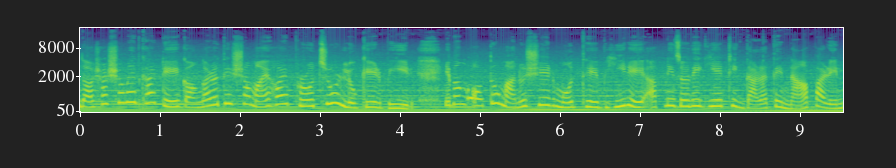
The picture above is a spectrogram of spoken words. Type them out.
দশাশ্বমেধ ঘাটে গঙ্গারতির সময় হয় প্রচুর লোকের ভিড় এবং অত মানুষের মধ্যে ভিড়ে আপনি যদি গিয়ে ঠিক দাঁড়াতে না পারেন,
